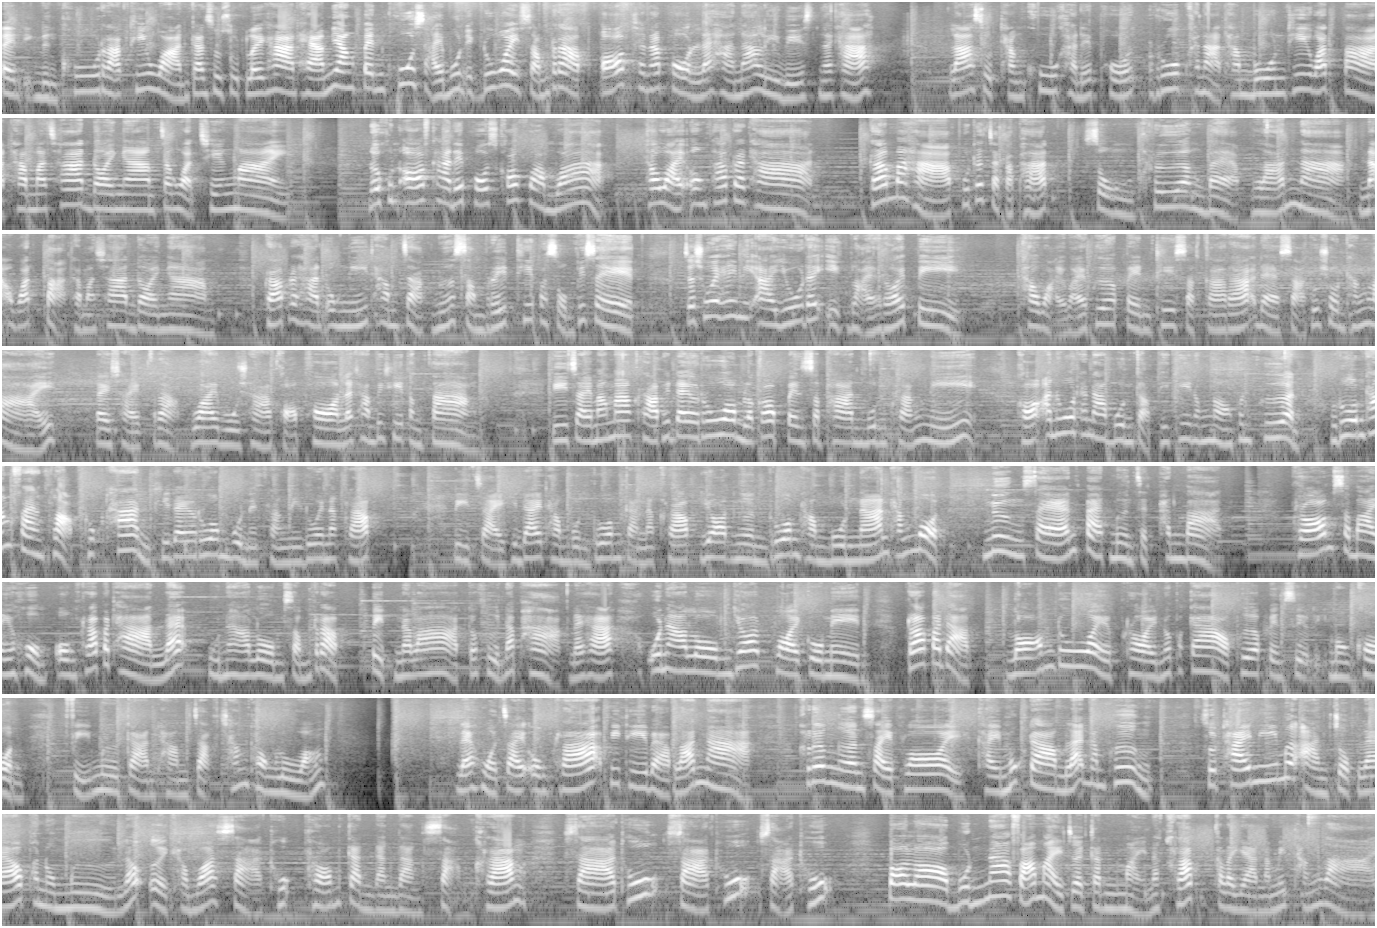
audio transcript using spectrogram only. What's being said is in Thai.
เป็นอีกหนึ่งคู่รักที่หวานกันสุดๆเลยค่ะ แถมยังเป็นคู่สายบุญอีกด้วยสำหรับออฟชนะพลและฮาน่าลีวิสนะคะ ล่าสุดทั้งคู่ค่ะได้โพสต์ รูปขณะทำบุญที่วัดป่าธรรมชาติดอยงามจังหวัดเชียงใหม่ โดยคุณออฟค่ะได้โพสต์ข้อความว่า ถวายองค์พระประธาน พระมหาพุทธจักรพรรดิส่งเครื่องแบบล้านนา ณวัดป่าธรรมชาติดอยงามพระประธานองค์นี้ทำจากเนื้อสำริดที่ผสมพิเศษ จะช่วยให้มีอายุได้อีกหลายร้อยปี ถวายไว้เพื่อเป็นที่สักการะแด่สาธุชนทั้งหลาย ได้ใช้กราบไหว้บูชาขอพรและทำพิธีต่างๆ ดีใจมากๆครับที่ได้ร่วม แล้วก็เป็นสะพานบุญครั้งนี้ ขออนุโมทนาบุญกับพี่ๆน้องๆเพื่อนๆ รวมทั้งแฟนคลับทุกท่านที่ได้ร่วมบุญในครั้งนี้ด้วยนะครับดีใจที่ได้ทำบุญร่วมกันนะครับ ยอดเงินร่วมทำบุญนั้นทั้งหมด 187,000 บาท พร้อมสบายห่มองค์พระประธานและอุณาโลมสำหรับติดนราชก็คือหน้าผากนะคะ อุณาโลมยอดพลอยโกเมน ระประดับล้อมด้วยพลอยนพเก้าเพื่อเป็นสิริมงคล ฝีมือการทำจากช่างทองหลวง และหัวใจองค์พระพิธีแบบล้านนา เครื่องเงินใส่พลอย ไข่มุกดำและน้ำผึ้งสุดท้ายนี้เมื่ออ่านจบแล้วพนมมือแล้วเอ่ยคำว่าสาธุพร้อมกันดัง ๆ 3 ครั้ง สาธุ สาธุ สาธุปลอบุญหน้าฟ้าใหม่เจอกันใหม่นะครับกัลยาณมิตรทั้งหลาย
